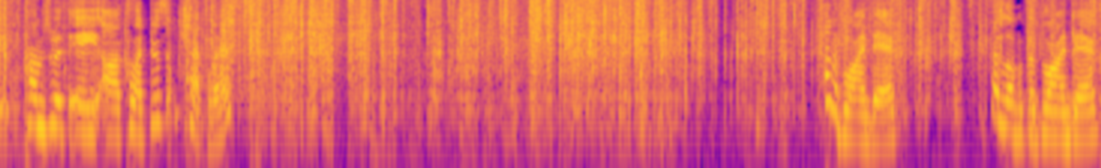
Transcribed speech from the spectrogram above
It comes with a uh, collector's checklist. And a blind bag. I love a good blind bag.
